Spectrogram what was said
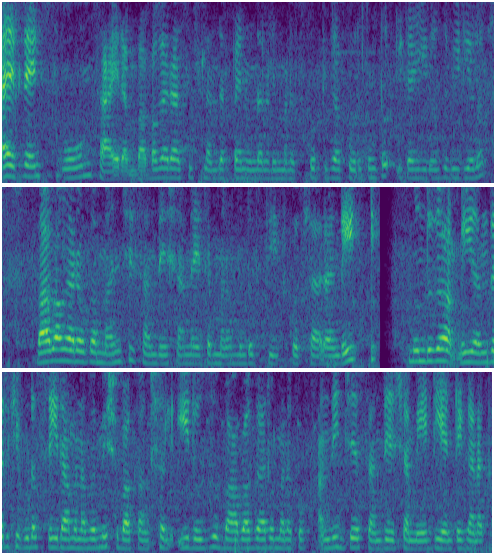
హాయ్ ఫ్రెండ్స్ ఓం సాయిరామ్. బాబాగారు ఆశీస్సులు అందరిపైన ఉండాలని మనస్ఫూర్తిగా కోరుకుంటూ ఇక ఈరోజు వీడియోలో బాబాగారు ఒక మంచి సందేశాన్ని అయితే మన ముందుకు తీసుకొచ్చారండి. ముందుగా మీ అందరికీ కూడా శ్రీరామనవమి శుభాకాంక్షలు. ఈరోజు బాబాగారు మనకు అందించే సందేశం ఏంటి అంటే గనక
